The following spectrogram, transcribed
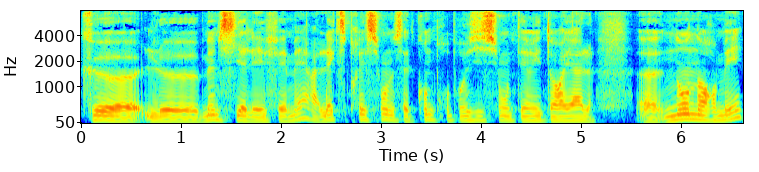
que le, même si elle est éphémère, l'expression de cette contre-proposition territoriale euh, non normée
